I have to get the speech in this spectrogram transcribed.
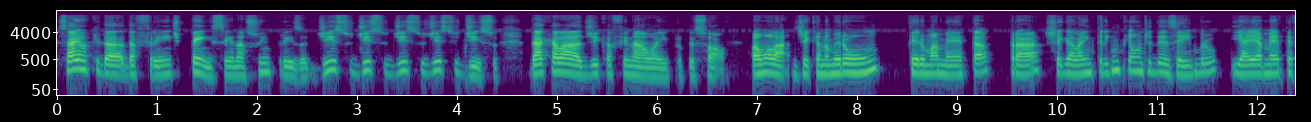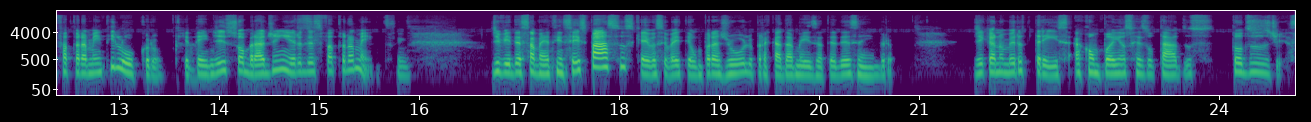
saiam aqui da da frente, pensem na sua empresa, disso, disso, disso, disso e disso". Dá aquela dica final aí para o pessoal. Vamos lá, dica número 1, ter uma meta pra chegar lá em 31 de dezembro, e aí a meta é faturamento e lucro, porque Tá. tem de sobrar dinheiro desse faturamento. Sim. Divida essa meta em 6 passos, que aí você vai ter um pra julho, pra cada mês até dezembro. Dica número 3, acompanhe os resultados todos os dias.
